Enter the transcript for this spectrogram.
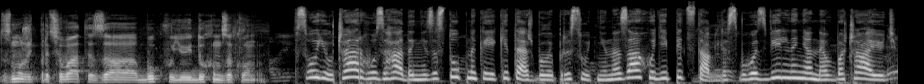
зможуть працювати за буквою і духом закону. В свою чергу згадані заступники, які теж були присутні на заході, підстав для свого звільнення не вбачають.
